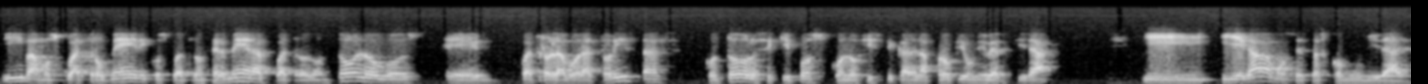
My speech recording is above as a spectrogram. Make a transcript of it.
Íbamos cuatro médicos, cuatro enfermeras, cuatro odontólogos, eh, cuatro laboratoristas, con todos los equipos con logística de la propia universidad y, llegábamos a estas comunidades.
